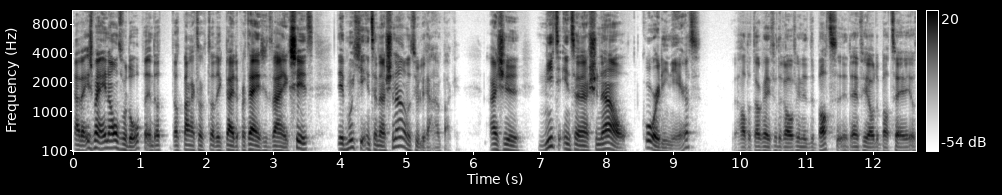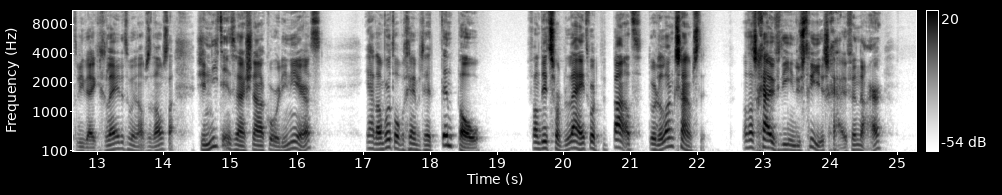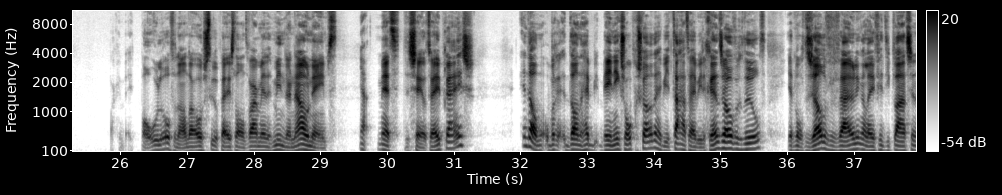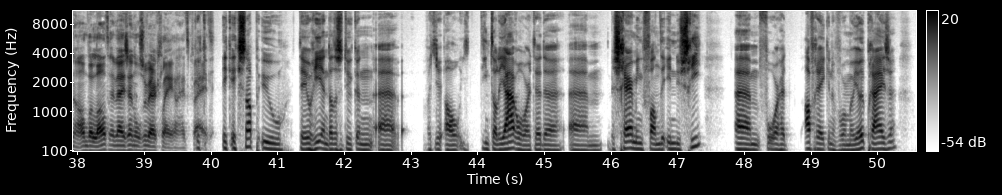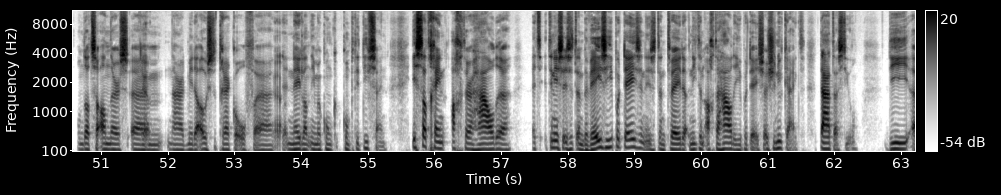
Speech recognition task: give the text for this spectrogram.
Nou, daar is maar één antwoord op. En dat, dat maakt ook dat ik bij de partij zit waar ik zit. Dit moet je internationaal natuurlijk aanpakken. Als je niet internationaal coördineert. We hadden het ook even erover in het debat, het NVO-debat twee of drie weken geleden toen we in Amsterdam staan. Als je niet internationaal coördineert, ja, dan wordt op een gegeven moment het tempo van dit soort beleid wordt bepaald door de langzaamste. Want dan schuiven die industrieën schuiven naar pak een beetje Polen of een ander Oost-Europees land waar men het minder nauw neemt ja. met de CO2-prijs. En dan, op, dan heb je, ben je niks opgeschoten, heb je Tata heb je de grens overgeduld. Je hebt nog dezelfde vervuiling, alleen vindt die plaats in een ander land en wij zijn onze werkgelegenheid kwijt. Ik, ik, ik snap uw theorie en dat is natuurlijk een, uh, wat je al tientallen jaren hoort, hè, de um, bescherming van de industrie um, voor het afrekenen voor milieuprijzen omdat ze anders um, ja. naar het Midden-Oosten trekken of uh, ja. in Nederland niet meer competitief zijn. Is dat geen achterhaalde... Het, ten eerste is het een bewezen hypothese en is het een tweede niet een achterhaalde hypothese. Als je nu kijkt, Tata Steel, die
